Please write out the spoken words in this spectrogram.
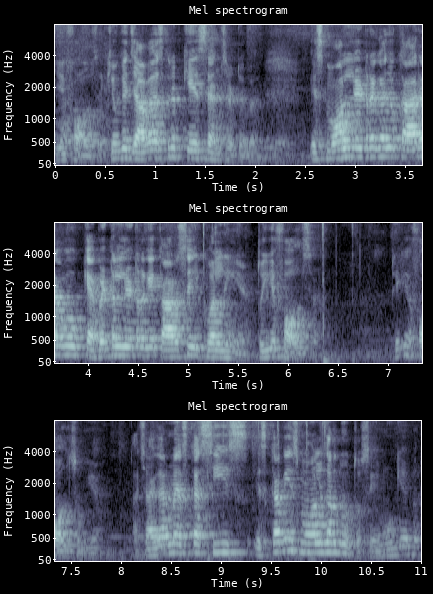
ये फॉल्स है। क्योंकि जावा स्क्रिप्ट केस सेंसिटिव है। स्मॉल लेटर का जो कार है, वो कैपिटल लेटर के कार से इक्वल नहीं है तो ये फॉल्स है। ठीक है फॉल्स हो गया। अच्छा अगर मैं इसका सी इसका भी स्मॉल कर दूँ तो सेम हो गया फिर।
